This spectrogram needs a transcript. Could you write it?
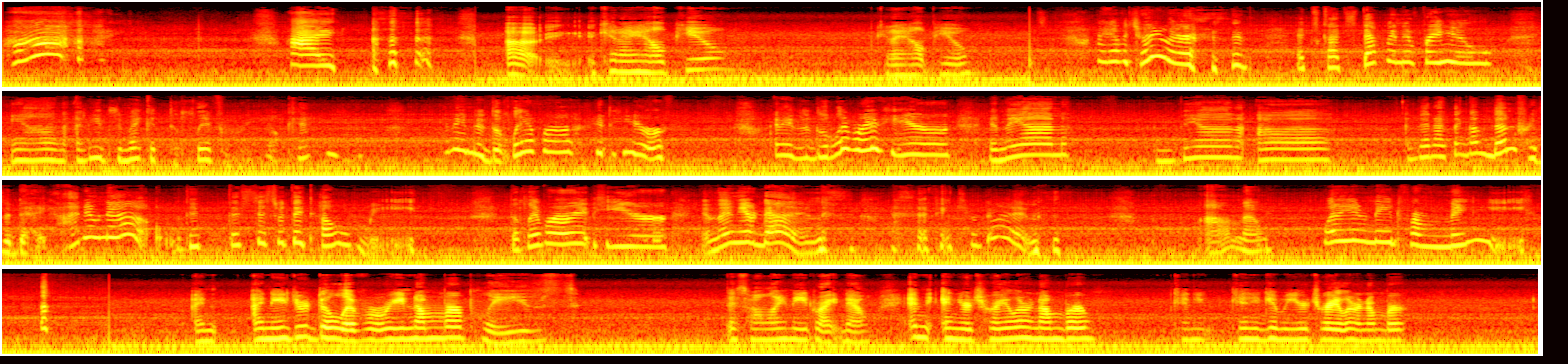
Hi. Hi. Uh, can I help you? Can I help you? I have a trailer. it's got stuff in it for you. And I need to make a delivery, okay? I need to deliver it here. I need to deliver it here. And then, and then, uh, and then I think I'm done for the day. I don't know. That's just what they told me. Deliver it here, and then you're done. I think you're done. I don't know. What do you need from me? I, I need your delivery number, please. That's all I need right now. And and your trailer number. Can you can you give me your trailer number?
